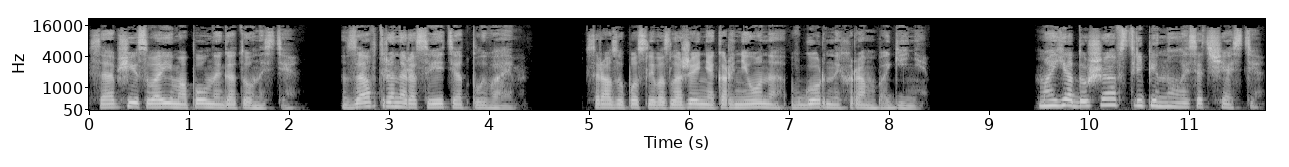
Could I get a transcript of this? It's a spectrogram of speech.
сообщи своим о полной готовности. Завтра на рассвете отплываем. Сразу после возложения Корнеона в горный храм богини». Моя душа встрепенулась от счастья.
